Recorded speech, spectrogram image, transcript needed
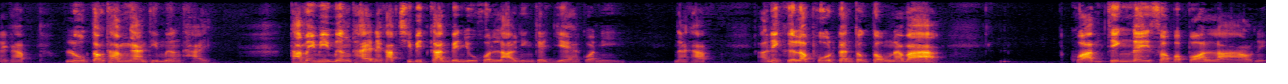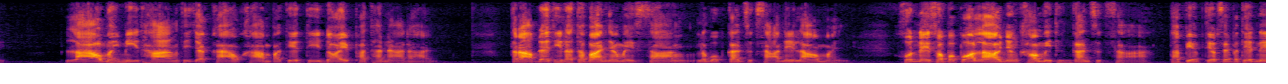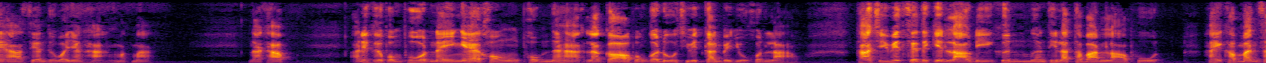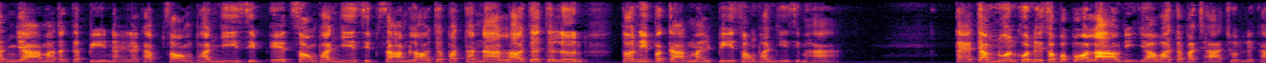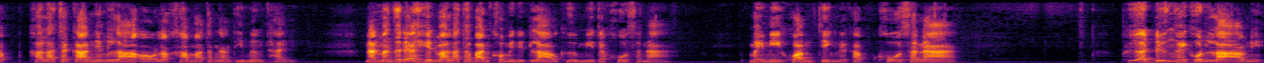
นะครับ ลูกต้องทำงานที่เมืองไทย ถ้าไม่มีเมืองไทยนะครับ ชีวิตการเป็นอยู่คนลาวยิ่งจะแย่กว่านี้นะครับ อันนี้คือเราพูดกันตรงๆนะว่า ความจริงในสปปลาวนี่ลาวไม่มีทางที่จะข้าวข้ามประเทศที่ด้อยพัฒนาได้ ตราบใดที่รัฐบาลยังไม่สร้างระบบการศึกษาในลาวใหม่ คนในสปปลาวยังเข้าไม่ถึงการศึกษา ถ้าเปรียบเทียบใส่ประเทศในอาเซียนถือว่ายังห่างมาก ๆนะครับ อันนี้คือผมพูดในแง่ของผมนะฮะ แล้วก็ผมก็ดูชีวิตการไปอยู่คนลาว ถ้าชีวิตเศรษฐกิจลาวดีขึ้นเหมือนที่รัฐบาลลาวพูด ให้คำมั่นสัญญามาตั้งแต่ปีไหนแล้วครับ 2021 2023เราจะพัฒนาเราจะเจริญ ตอนนี้ประกาศใหม่ปี 2025 แต่จำนวนคนในสปปลาวนี่อย่าว่าแต่ประชาชนเลยครับ ข้าราชการยังลาออกแล้วข้ามาทำงานที่เมืองไทย นั่นมันแสดงให้เห็นว่ารัฐบาลคอมมิวนิสต์ลาวคือมีแต่โฆษณา ไม่มีความจริงนะครับ โฆษณา เพื่อดึงให้คนลาวนี่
